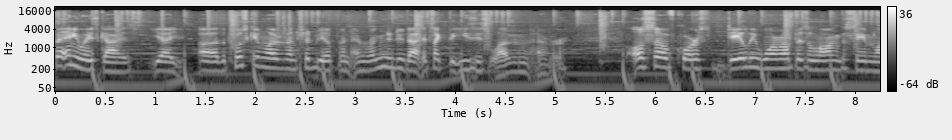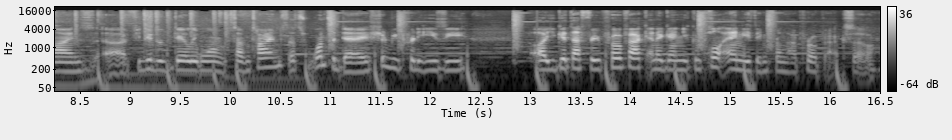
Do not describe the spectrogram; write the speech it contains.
But anyways, guys, yeah, uh, the post-game live event should be open, and we're going to do that. It's like the easiest live event ever. Also, of course, daily warm-up is along the same lines. Uh, if you do the daily warm-up sometimes, that's once a day. Should be pretty easy. Uh, you get that free pro pack, and again, you can pull anything from that pro pack, so...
